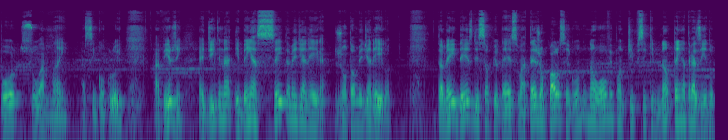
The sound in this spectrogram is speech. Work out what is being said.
por sua mãe. Assim conclui. A Virgem é digna e bem aceita medianeira, junto ao medianeiro. Também desde São Pio X até João Paulo II não houve pontífice que não tenha trazido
